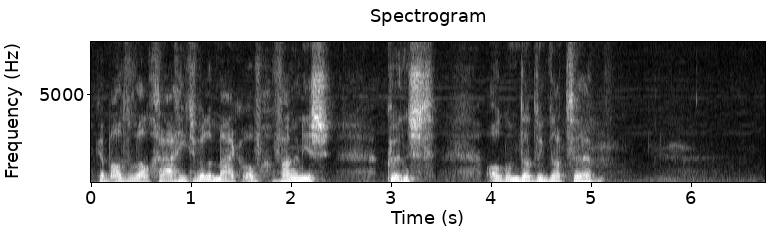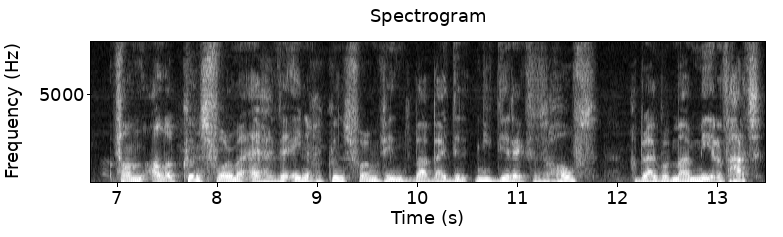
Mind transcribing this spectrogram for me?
Ik heb altijd al graag iets willen maken over gevangeniskunst. Ook omdat ik dat. eh, van alle kunstvormen eigenlijk de enige kunstvorm vind waarbij niet direct het hoofd gebruikt wordt, maar meer het hart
